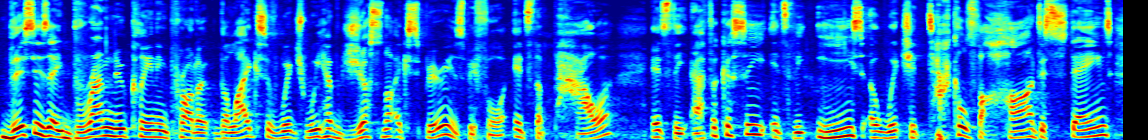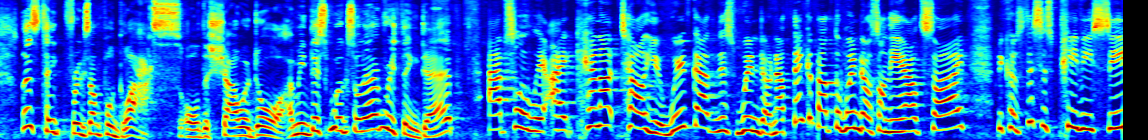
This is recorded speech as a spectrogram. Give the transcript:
This is a brand new cleaning product, the likes of which we have just not experienced before. It's the power, it's the efficacy, it's the ease at which it tackles the hardest stains. Let's take, for example, glass or the shower door. I mean, this works on everything, Deb. Absolutely. I cannot tell you. We've got this window. Now, think about the windows on the outside because this is PVC.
